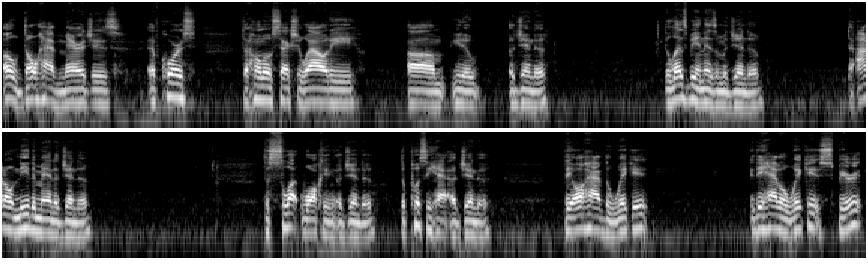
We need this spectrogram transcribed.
Oh don't have marriages. Of course the homosexuality um you know agenda. The lesbianism agenda. The i don't need a man agenda. The slut walking agenda. The pussy hat agenda they all have the wicked they have a wicked spirit.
